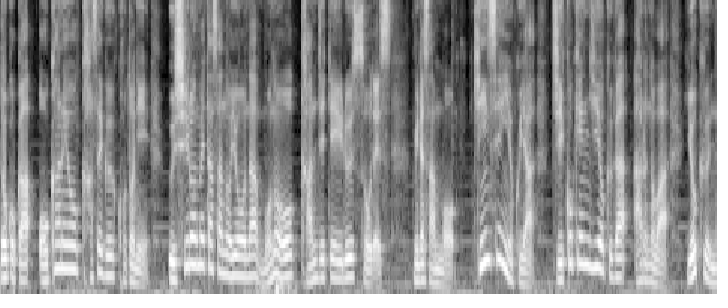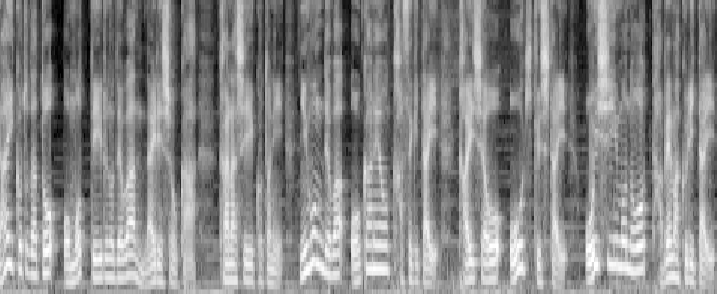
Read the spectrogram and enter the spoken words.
どこかお金を稼ぐことに後ろめたさのようなものを感じているそうです。皆さんも金銭欲や自己顕示欲があるのは良くないことだと思っているのではないでしょうか悲しいことに日本ではお金を稼ぎたい会社を大きくしたい美味しいものを食べまくりたい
